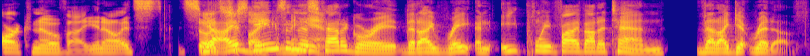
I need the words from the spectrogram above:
Ark Nova you know it's so yeah. it's I have like, games in this category that I rate an eight point five out of ten that I get rid of.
